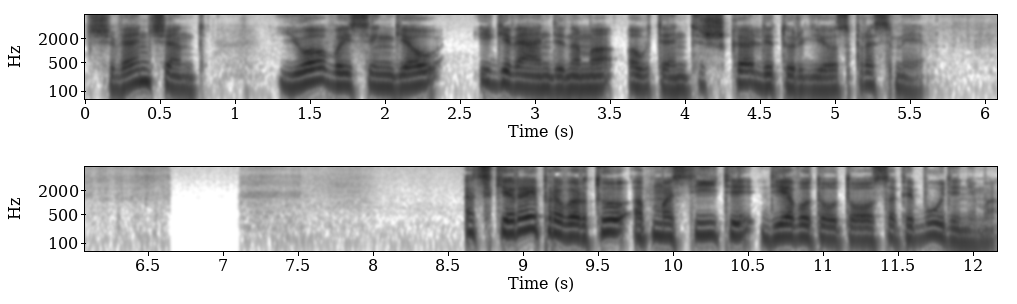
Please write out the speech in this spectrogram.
švenčiant, juo vaisingiau įgyvendinama autentiška liturgijos prasme. Atskirai pravartu apmastyti Dievo tautos apibūdinimą.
